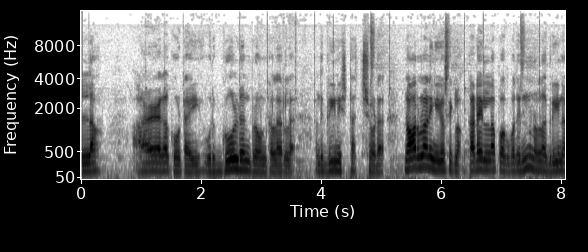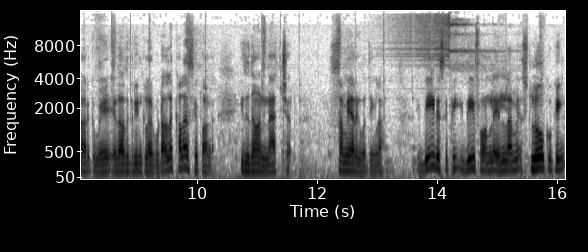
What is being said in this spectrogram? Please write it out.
எல்லாம் அழகாக கோட்டாகி ஒரு கோல்டன் ப்ரௌன் கலரில் அந்த க்ரீனிஷ் டச்சோட நார்மலாக நீங்கள் யோசிக்கலாம். கடையிலலாம் போகும்போது இன்னும் நல்லா க்ரீனாக இருக்குமே ஏதாவது க்ரீன் கலர் போட்டு அதில் கலர் சேர்ப்பாங்க இதுதான் நேச்சர் செம்மையாக இருக்குது பார்த்தீங்களா இதே ரெசிபி இதே ஃபோனில் எல்லாமே ஸ்லோ குக்கிங்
